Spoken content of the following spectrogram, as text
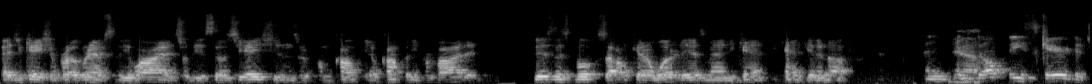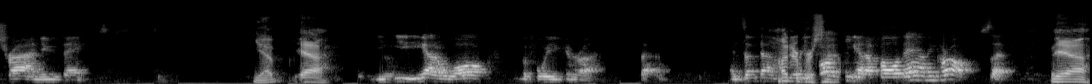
the education programs to the alliance or the associations or from com- you know company provided business books. I don't care what it is, man. You can't you can't get enough. And, Yeah. and don't be scared to try new things. Yep. Yeah, You, you, you got to walk before you can run. So, and sometimes 100%. walk, you got to fall down and crawl. So, yeah,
